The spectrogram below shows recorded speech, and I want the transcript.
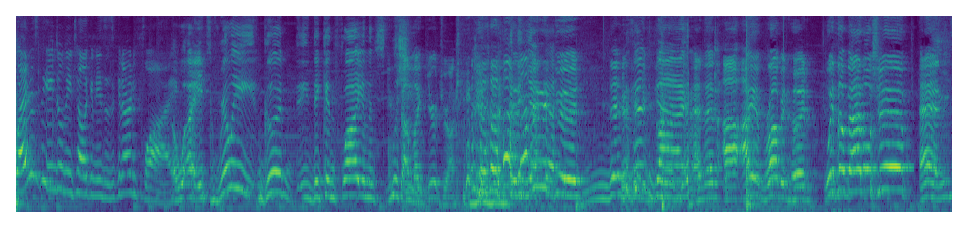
why does the angel need telekinesis? It can already fly. Uh, it's really good. They can fly and then squish You sound like you're drunk. Yeah. good. Good, good, good. And then uh, I am Robin Hood with a battleship, and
